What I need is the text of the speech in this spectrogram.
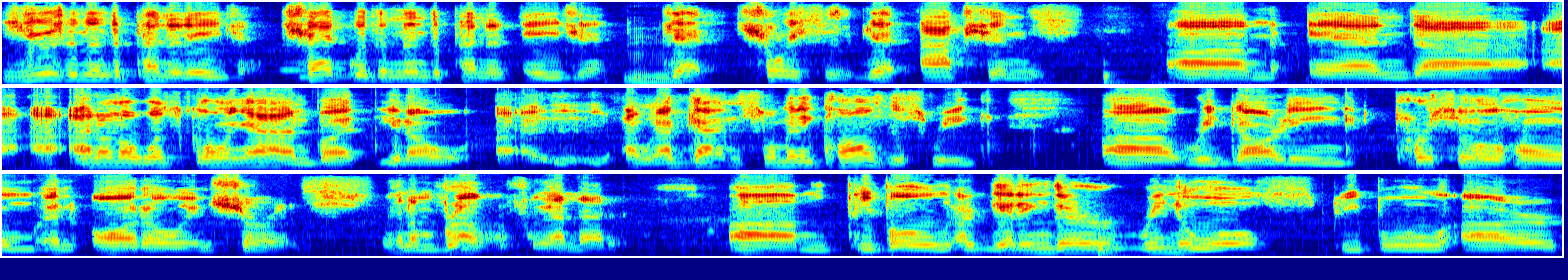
use an independent agent, check with an independent agent, mm-hmm. get choices, get options. Um, and uh, I, I, don't know what's going on, but you know, I, I've gotten so many calls this week uh, regarding personal home and auto insurance, an umbrella for that matter. Um, people are getting their renewals. People are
